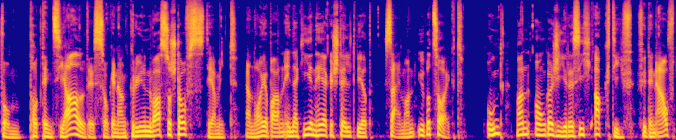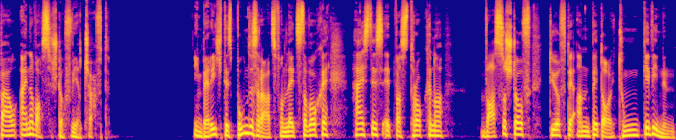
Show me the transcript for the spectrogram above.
vom Potenzial des sogenannten grünen Wasserstoffs, der mit erneuerbaren Energien hergestellt wird, sei man überzeugt und man engagiere sich aktiv für den Aufbau einer Wasserstoffwirtschaft. Im Bericht des Bundesrats von letzter Woche heißt es etwas trockener, Wasserstoff dürfte an Bedeutung gewinnen,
